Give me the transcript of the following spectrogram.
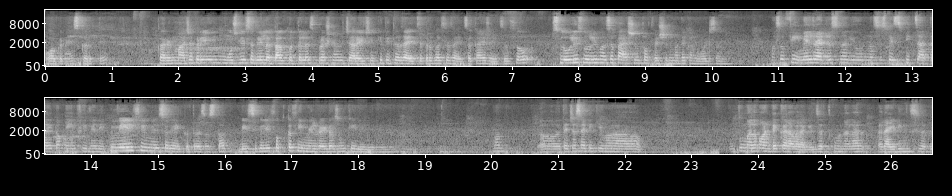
ऑर्गनाईज करते. कारण माझ्याकडे येऊन मोस्टली सगळे लडाखबद्दलच प्रश्न विचारायचे की तिथं जायचं तर कसं जायचं काय जायचं. सो स्लोली स्लोली माझं पॅशन प्रोफेशनमध्ये कन्वर्ट झालं. असं फिमेल रायडर्सना घेऊन असं स्पेसिफिक जात आहे का मेल फिमेल एक मेल फिमेल सगळे एकत्रच असतात. बेसिकली फक्त फिमेल राईड अजून केलेली नाही. मग त्याच्यासाठी किंवा तुम्हाला कॉन्टॅक्ट करावा लागेल. जर तुम्हाला रायडिंगसाठी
